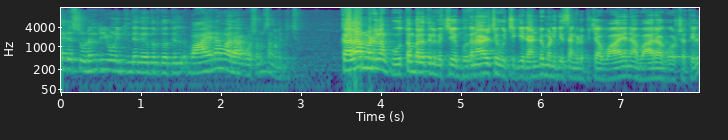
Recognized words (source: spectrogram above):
ആൻഡ് സ്റ്റുഡന്റ് യൂണിറ്റിന്റെ നേതൃത്വത്തിൽ വായനാ വാരാഘോഷം സംഘടിപ്പിച്ചു. കലാമണ്ഡലം കൂത്തമ്പലത്തിൽ വെച്ച് ബുധനാഴ്ച ഉച്ചയ്ക്ക് രണ്ടു മണിക്ക് സംഘടിപ്പിച്ച വായന വാരാഘോഷത്തിൽ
